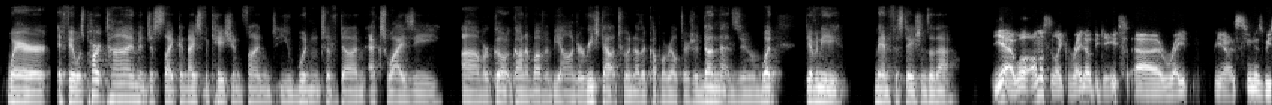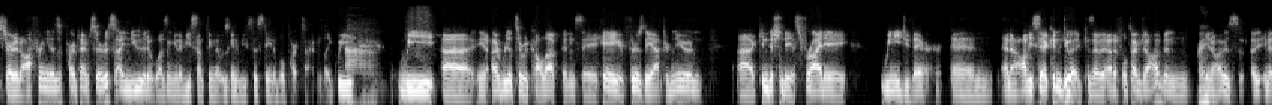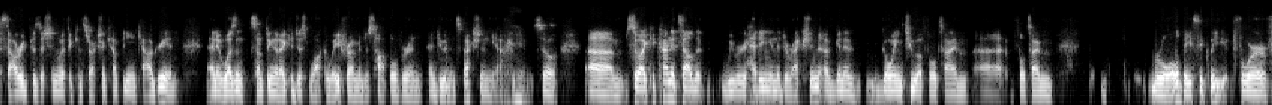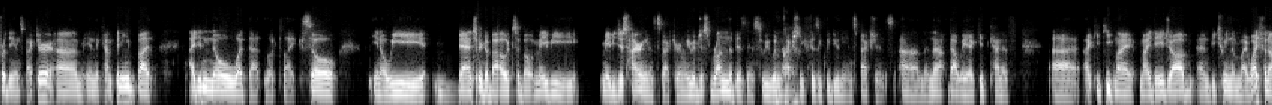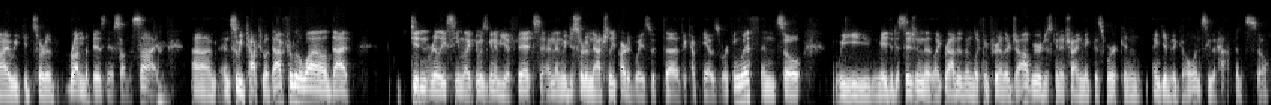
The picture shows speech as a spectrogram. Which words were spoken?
where if it was part time and just like a nice vacation fund, you wouldn't have done X, Y, Z, um, or go, gone above and beyond, or reached out to another couple realtors, or done that Zoom? What do you have any manifestations of that? Yeah, well, almost like right out the gate, uh, right, you know, as soon as we started offering it as a part-time service, I knew that it wasn't going to be something that was going to be sustainable part-time. Like we, uh, we, uh, you know, a realtor would call up and say, "Hey, Thursday afternoon, uh, condition day is Friday we need you there. And and obviously i couldn't do it because i had a full-time job and right. you know i was in a salaried position with a construction company in calgary and and it wasn't something that i could just walk away from and just hop over and, and do an inspection in the afternoon. So um, so i could kind of tell that we were heading in the direction of going to going to a full-time uh, full-time role basically for for the inspector um, in the company but i didn't know what that looked like. So you know, we bantered about about maybe maybe just hiring an inspector and we would just run the business. We wouldn't okay. actually physically do the inspections. Um, and that, that way I could kind of, uh, I could keep my, my day job and between them, my wife and I, we could sort of run the business on the side. Um, and so we talked about that for a little while. That didn't really seem like it was going to be a fit. And then we just sort of naturally parted ways with the, the company I was working with. And so we made the decision that like, rather than looking for another job, we were just going to try and make this work and, and give it a go and see what happens. So.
